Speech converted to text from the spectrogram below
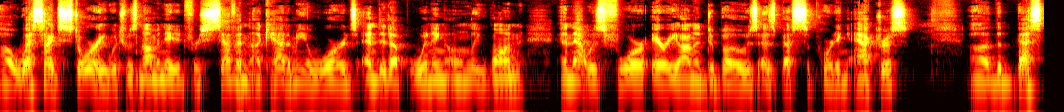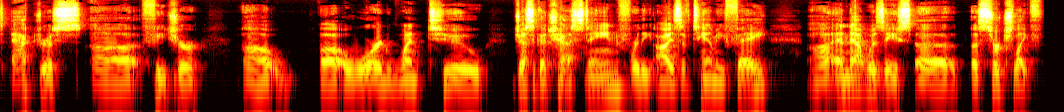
Uh, West Side Story, which was nominated for seven Academy Awards, ended up winning only one, and that was for Ariana DeBose as Best Supporting Actress. Uh, the Best Actress uh, feature uh, uh, award went to Jessica Chastain for The Eyes of Tammy Faye, uh, and that was a, uh, a Searchlight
